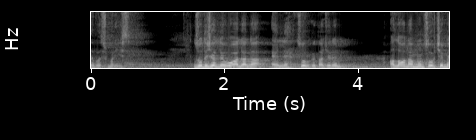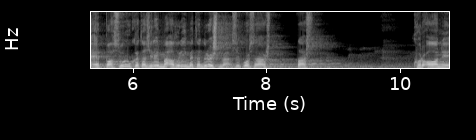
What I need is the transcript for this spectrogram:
devotshmërisë. Zoti xhelle ve ala na e lehtësoftë këtë agjërim, Allahu na mundësoftë që me e pasuru këtë agjërim me adhurime të ndryshme, sikurse është, thash, Kurani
